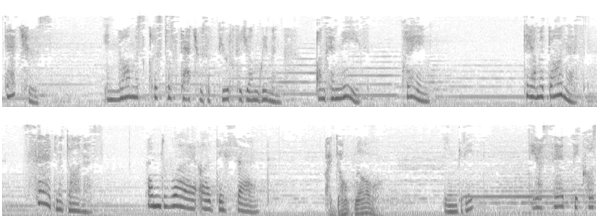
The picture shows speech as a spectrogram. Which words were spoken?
Statues. Enormous crystal statues of beautiful young women on their knees, praying. They are Madonnas, sad Madonnas. And why are they sad? I don't know. Ingrid? They are sad because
